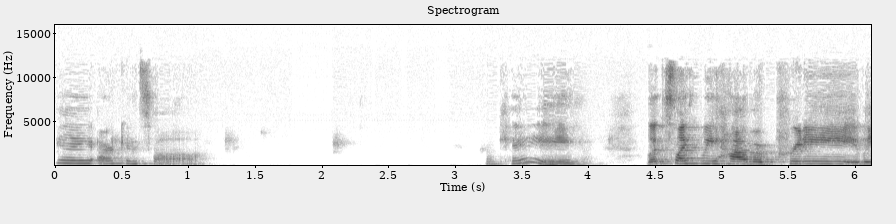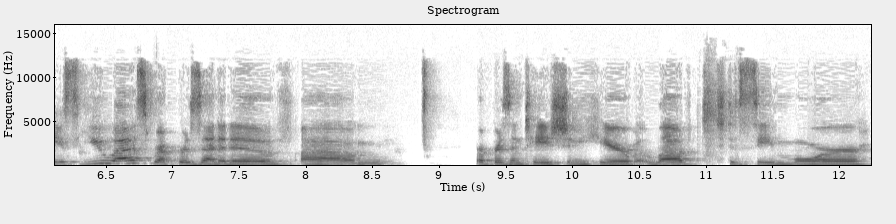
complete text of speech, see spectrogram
Yay, Arkansas. Okay. Looks like we have a pretty, at least US representative um, representation here, but love to see more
